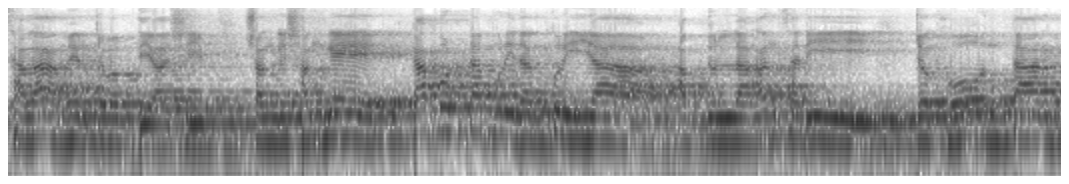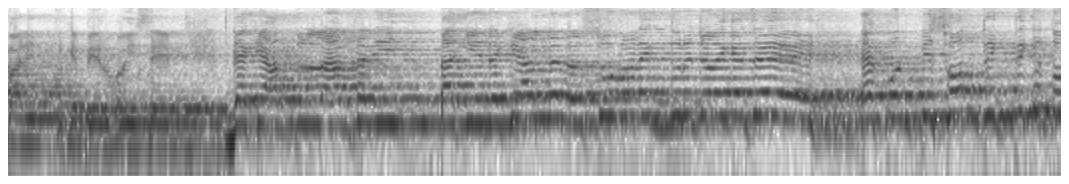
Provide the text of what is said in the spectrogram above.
সালামের জবাব দিয়ে আসি। সঙ্গে সঙ্গে কাপড়টা পরিধান করিয়া আবদুল্লাহ আনসারি যখন তার বাড়ির থেকে বের হয়েছে দেখে আবদুল্লাহ আনসারি তাকিয়ে দেখে আল্লাহ রসুল অনেক দূরে চলে গেছে এখন পিছন দিক থেকে তো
